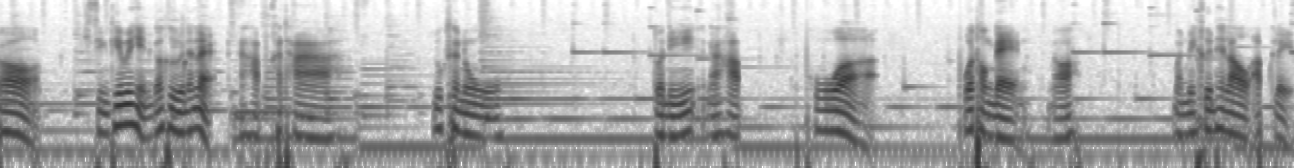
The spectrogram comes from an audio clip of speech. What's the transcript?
ก็ สิ่งที่ไม่เห็นก็คือนั่นแหละนะครับคาถาลูกธนู ตัวนี้นะครับพวกพวกทองแดงเนาะมันไม่ขึ้นให้เราอัปเกรด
